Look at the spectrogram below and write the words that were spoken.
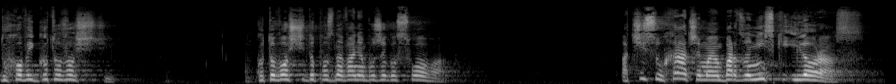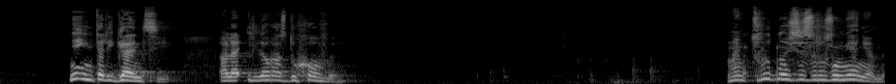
duchowej gotowości, gotowości do poznawania Bożego Słowa. A ci słuchacze mają bardzo niski iloraz, nie inteligencji, ale iloraz duchowy. Mają trudność ze zrozumieniem.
